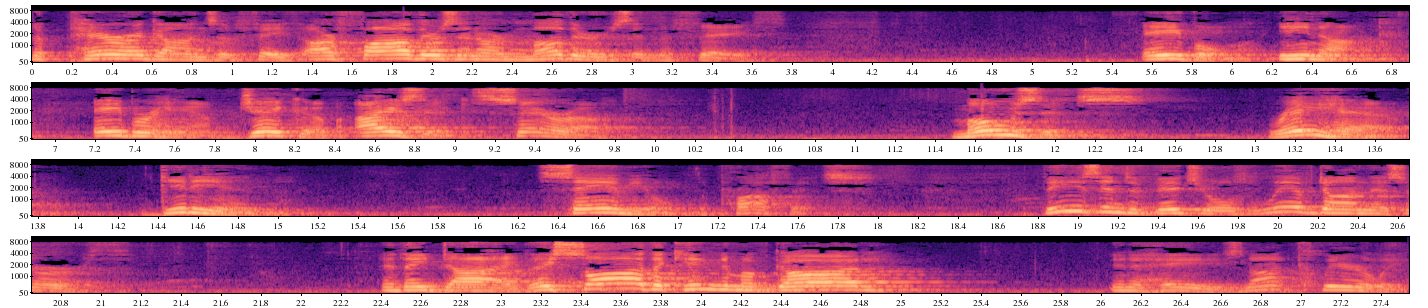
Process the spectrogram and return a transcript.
the paragons of faith, our fathers and our mothers in the faith. Abel, Enoch, Abraham, Jacob, Isaac, Sarah, Moses, Rahab, Gideon, Samuel, the prophets. These individuals lived on this earth and they died. They saw the kingdom of God in a haze, not clearly.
